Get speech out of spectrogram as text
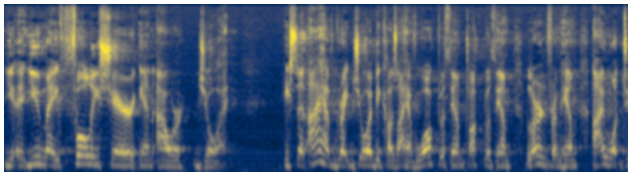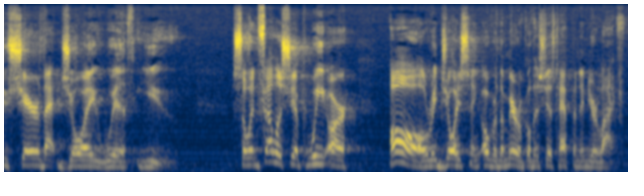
you, you may fully share in our joy. He said, I have great joy because I have walked with him, talked with him, learned from him. I want to share that joy with you. So in fellowship, we are all rejoicing over the miracle that's just happened in your life.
